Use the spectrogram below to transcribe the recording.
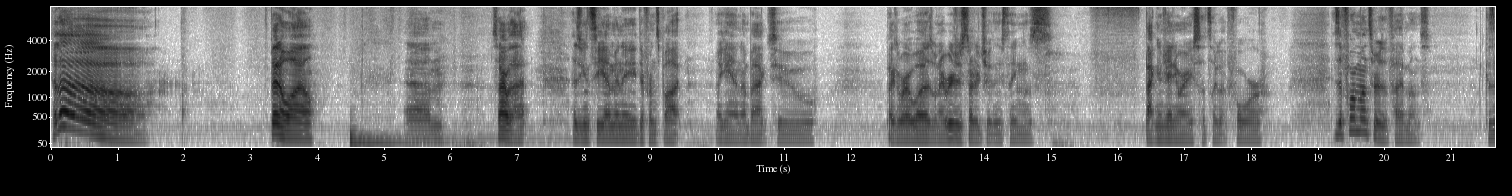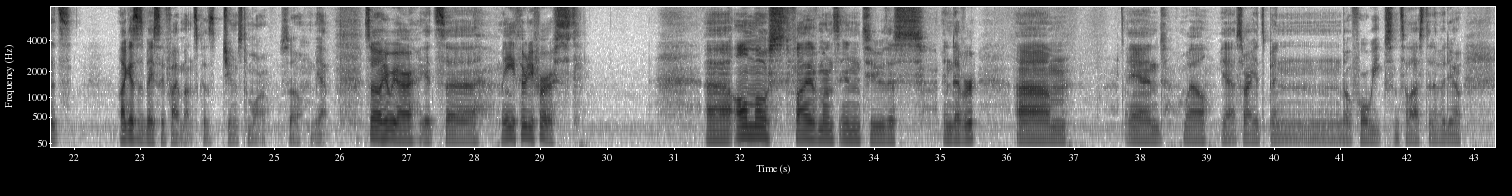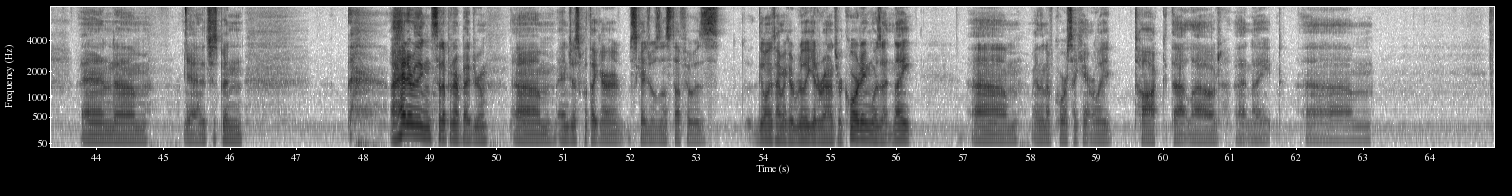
Hello! It's been a while. Um, sorry about that. As you can see, I'm in a different spot. Again, I'm back to back to where I was when I originally started shooting these things back in January. So it's like what four? Is it four months or is it five months? Because it's, well, I guess it's basically five months because June's tomorrow. So yeah. So here we are. It's uh, May 31st. Uh, almost five months into this endeavor. Um, and, well, yeah, sorry, it's been about four weeks since I last did a video. And, um, yeah, it's just been. I had everything set up in our bedroom. Um, and just with like our schedules and stuff, it was the only time I could really get around to recording was at night. Um, and then, of course, I can't really talk that loud at night. Um,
